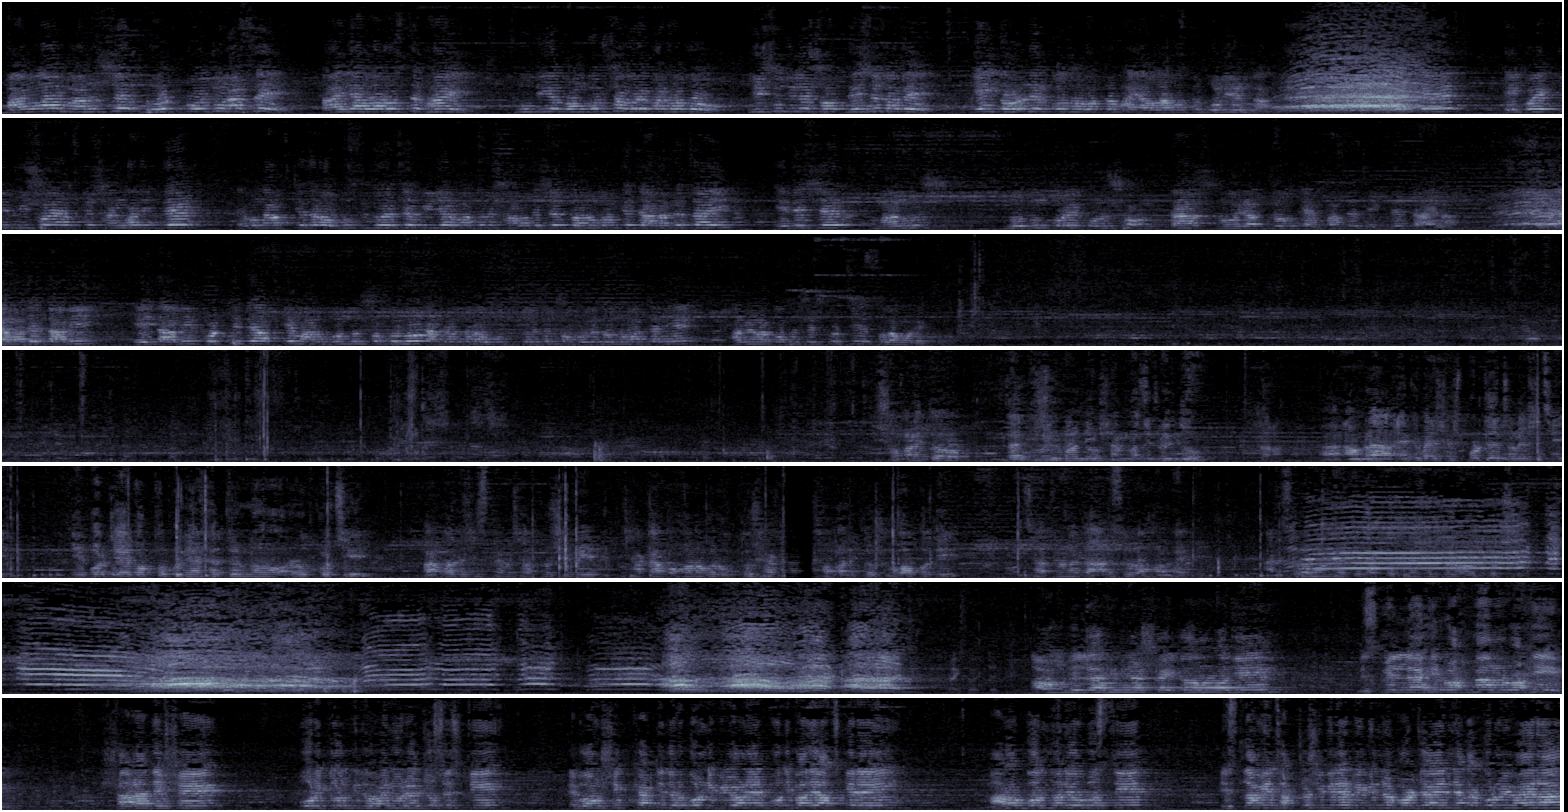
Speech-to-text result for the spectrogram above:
বাংলার মানুষের ভোট প্রয়োজন আছে তাই আল্লাহর হস্তে ভাই ফু দিয়ে বঙ্গোপসাগরে পাঠাবো। হিসু দিলে সব দেশে যাবে। এই ধরনের কথাবার্তা ভাই আল্লাহর হস্তে বলিয়েন না। এই কয়েকটি বিষয় আজকে সাংবাদিকদের এবং আজকে যারা উপস্থিত হয়েছে মিডিয়ার মাধ্যমে সারা দেশের জনগণকে জানাতে চাই, এদেশের মানুষ নতুন করে কোন সন্ত্রাস, নৈরাজ্য ক্যাম্পাসে দেখতে চায় না। এটাই আমাদের দাবি। এই দাবির প্রেক্ষিতে আজকে মানববন্ধন সফল হোক। আপনারা যারা উপস্থিত হয়েছেন, সকলকে ধন্যবাদ জানিয়ে আমি আমার কথা শেষ করছি। আসসালামু আলাইকুম। সম্মানিত সাংবাদিকবৃন্দ আমরা একেবারে শেষ পর্যায়ে চলে এসেছি। এ পর্যায়ে বক্তব্য নিয়ে আসার জন্য অনুরোধ করছি বাংলাদেশ ইসলামী ছাত্র শিবির ঢাকা মহানগর উত্তর শাখার সম্মানিত সভাপতি, ছাত্রনেতা আনিসুর রহমান ভাইকে। আনিসুর রহমান ভাইকে বক্তব্য জন্য অনুরোধ করছি। সারা দেশে পরিকল্পিতভাবে নৈরাজ্য সৃষ্টি এবং শিক্ষার্থীদের উপর নিপীড়নের প্রতিবাদে আজকের এই মানববন্ধনে উপস্থিত ইসলামী ছাত্র শিবিরের বিভিন্ন পর্যায়ের নেতাকর্মী ভাইয়েরা,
